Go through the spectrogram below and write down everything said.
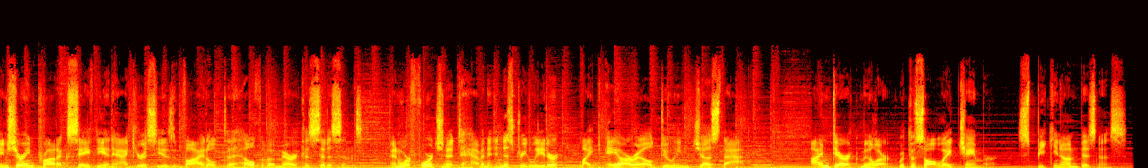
Ensuring product safety and accuracy is vital to the health of America's citizens, and we're fortunate to have an industry leader like ARL doing just that. I'm Derek Miller with the Salt Lake Chamber, speaking on business.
